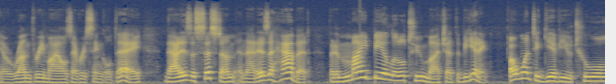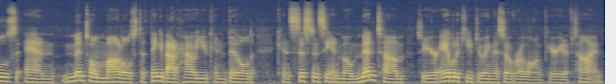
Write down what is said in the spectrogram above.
you know run three miles every single day that is a system and that is a habit but it might be a little too much at the beginning I want to give you tools and mental models to think about how you can build consistency and momentum so you're able to keep doing this over a long period of time.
